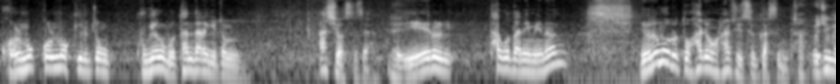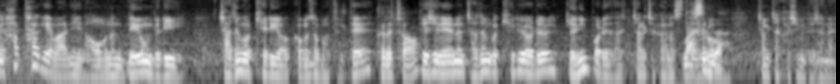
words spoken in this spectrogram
골목골목길을 좀 구경을 못 한다는 게 좀 아쉬웠어요. 네. 얘를 타고 다니면은 여러모로 또 활용을 할 수 있을 것 같습니다. 자, 요즘에 핫하게 많이 나오는 내용들이 자전거 캐리어 검사 맡을 때 그렇죠. 대신 얘는 자전거 캐리어를 견인볼에 다 장착하는 스타일로 맞습니다. 장착하시면 되잖아요.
